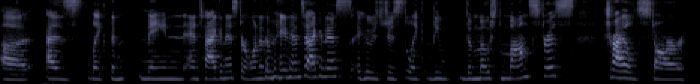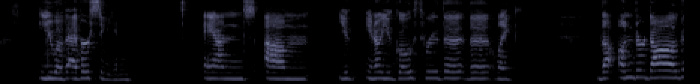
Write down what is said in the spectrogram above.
uh, as like the main antagonist or one of the main antagonists, who's just like the the most monstrous child star you have ever seen. And um, you you know you go through the the like the underdog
